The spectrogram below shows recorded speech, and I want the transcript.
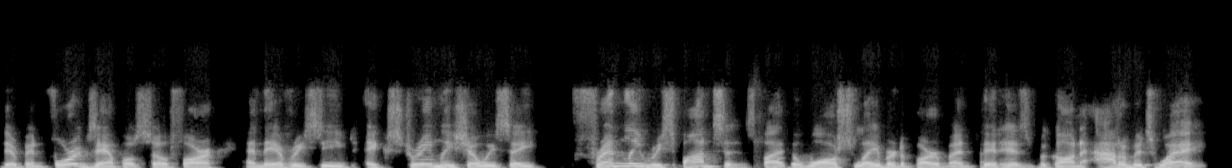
There have been four examples so far, and they have received extremely, shall we say, friendly responses by the Walsh Labor Department that has gone out of its way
